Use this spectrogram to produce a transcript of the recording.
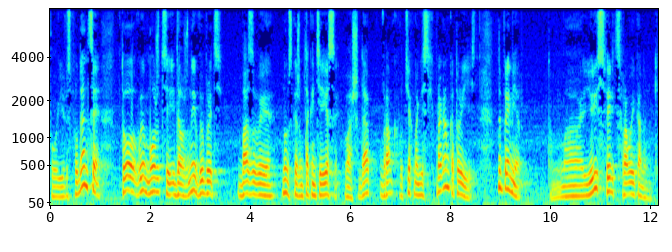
по юриспруденции, то вы можете и должны выбрать базовые, ну, скажем так, интересы ваши, да, в рамках вот тех магистрских программ, которые есть. Например, там, э, юрист в сфере цифровой экономики,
